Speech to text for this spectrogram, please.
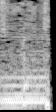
Yeah.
